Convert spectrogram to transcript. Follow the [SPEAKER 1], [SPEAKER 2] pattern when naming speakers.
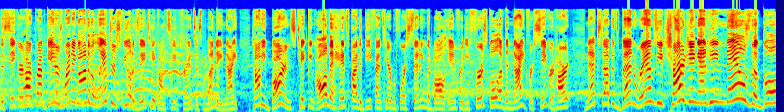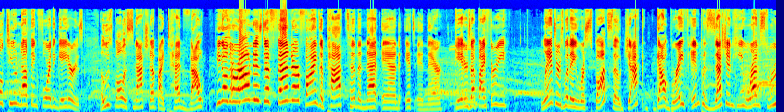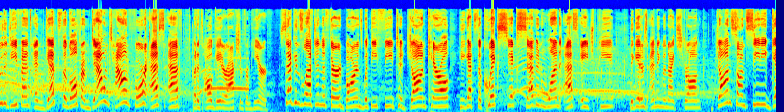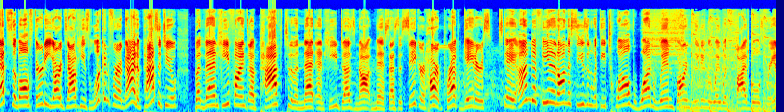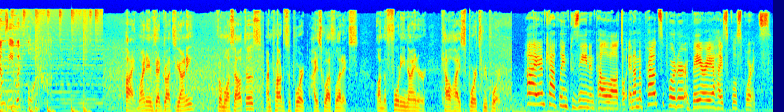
[SPEAKER 1] The Sacred Heart Prep Gators running onto the Lancers field as they take on St. Francis Monday night. Tommy Barnds taking all the hits by the defense here before sending the ball in for the first goal of the night for Sacred Heart. Next up, it's Ben Ramsey charging, and he nails the goal 2 0 for the Gators. A loose ball is snatched up by Ted Vought. He goes around his defender, finds a path to the net, and it's in there. Gators up by three. Lancers with a response, though. Jack Galbraith in possession. He runs through the defense and gets the goal from downtown for SF, but it's all Gator action from here. Seconds left in the third. Barnds with the feed to John Carroll. He gets the quick 6-7-1 SHP. The Gators ending the night strong. John Sonsini gets the ball 30 yards out. He's looking for a guy to pass it to, but then he finds a path to the net and he does not miss as the Sacred Heart Prep Gators stay undefeated on the season with the 12-1 win. Barnds leading the way with five goals, Ramsey with four.
[SPEAKER 2] Hi, my name is Ed Graziani from Los Altos. I'm proud to support high school athletics on the 49er Cal-Hi Sports Report.
[SPEAKER 3] Hi, I'm Kathleen Pazine in Palo Alto, and I'm a proud supporter of Bay Area high school sports.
